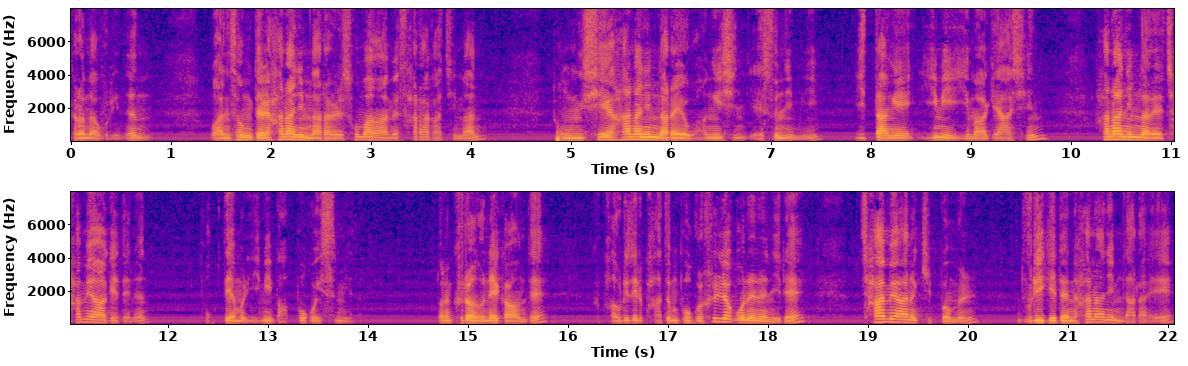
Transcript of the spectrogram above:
그러나 우리는 완성될 하나님 나라를 소망하며 살아가지만 동시에 하나님 나라의 왕이신 예수님이 이 땅에 이미 임하게 하신 하나님 나라에 참여하게 되는 복됨을 이미 맛보고 있습니다. 또는 그런 은혜 가운데 그 우리들이 받은 복을 흘려보내는 일에 참여하는 기쁨을 누리게 된 하나님 나라의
